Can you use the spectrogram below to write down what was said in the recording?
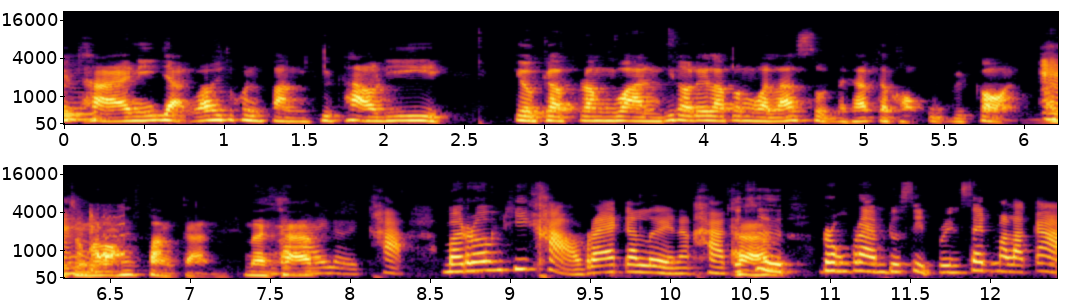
ปิดท้ายอันนี้อยากเล่าให้ทุกคนฟังคือข่าวดีเกี่ยวกับรางวัลที่เราได้รับรางวัลล่าสุดนะครับ แต่ขออุบไว้ก่อนเราจะมาเล่าให้ฟังกันนะครับได้เลยค่ะ มาเริ่มที่ข่าวแรกกันเลยนะคะ ก็คือโรงแรมดุสิตปรินเซสมาลากา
